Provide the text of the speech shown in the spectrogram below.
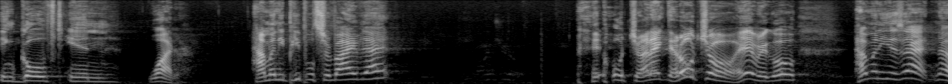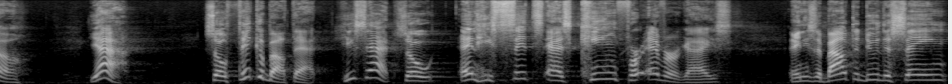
engulfed in water. How many people survived that? Ocho. I like that. Ocho. Here we go. How many is that? No. Yeah. So think about that. He sat. So and he sits as king forever, guys. And he's about to do the same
